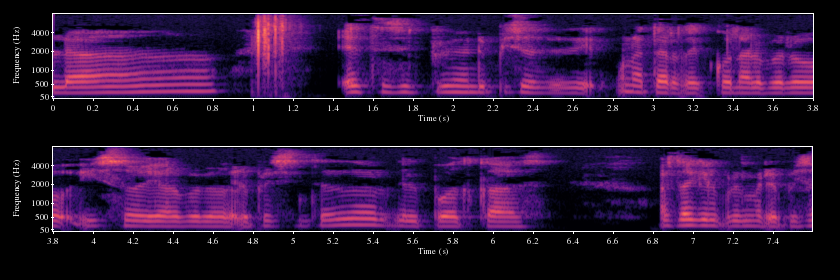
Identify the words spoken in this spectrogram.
hola. Este es el primer episodio de Una tarde con Álvaro y soy Álvaro, el presentador del podcast. Hasta aquí el primer episodio.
